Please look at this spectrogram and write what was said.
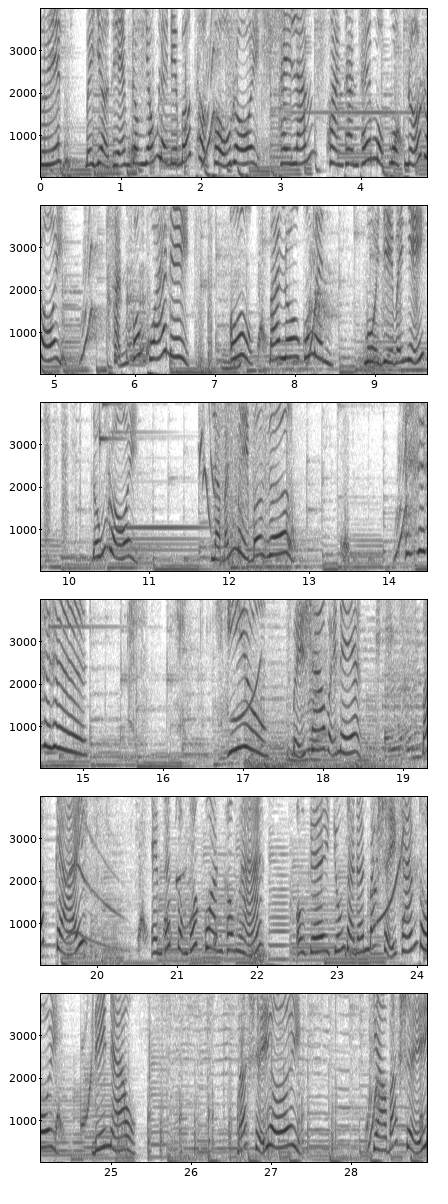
Tuyệt, bây giờ thì em trông giống Ladybug thật thụ rồi. Hay lắm, hoàn thành thêm một một nữa rồi. Hạnh phúc quá đi. Ồ, ba lô của mình. Mùi gì vậy nhỉ? Đúng rồi. Là bánh mì burger. Yêu, bị sao vậy nè? Bắp cải. Em thích công thức của anh không hả? Ok, chúng ta đến bác sĩ khám thôi. Đi nào. Bác sĩ ơi. Chào bác sĩ.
